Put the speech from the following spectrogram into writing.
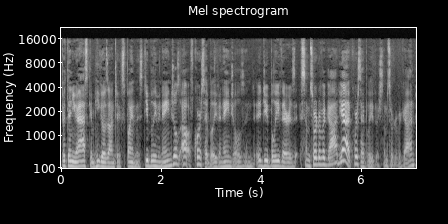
But then you ask him, he goes on to explain this. Do you believe in angels? Oh, of course I believe in angels. And uh, do you believe there is some sort of a God? Yeah, of course I believe there's some sort of a God.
